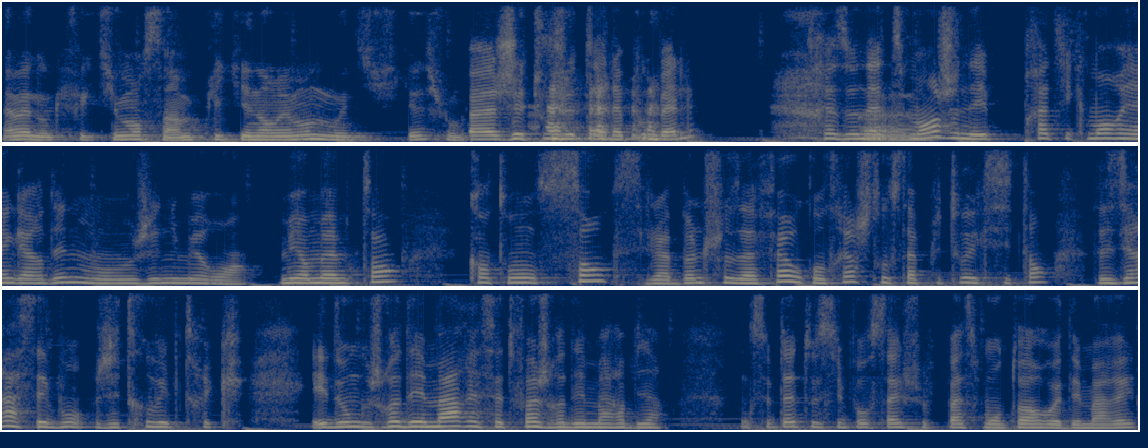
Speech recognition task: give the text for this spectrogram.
Ah ouais, donc effectivement, ça implique énormément de modifications. Bah, j'ai tout jeté à la poubelle. Très honnêtement, je n'ai pratiquement rien gardé de mon G numéro 1. Mais en même temps, quand on sent que c'est la bonne chose à faire, au contraire, je trouve ça plutôt excitant de se dire ah c'est bon, j'ai trouvé le truc. Et donc je redémarre et cette fois je redémarre bien. Donc c'est peut-être aussi pour ça que je passe mon temps à redémarrer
